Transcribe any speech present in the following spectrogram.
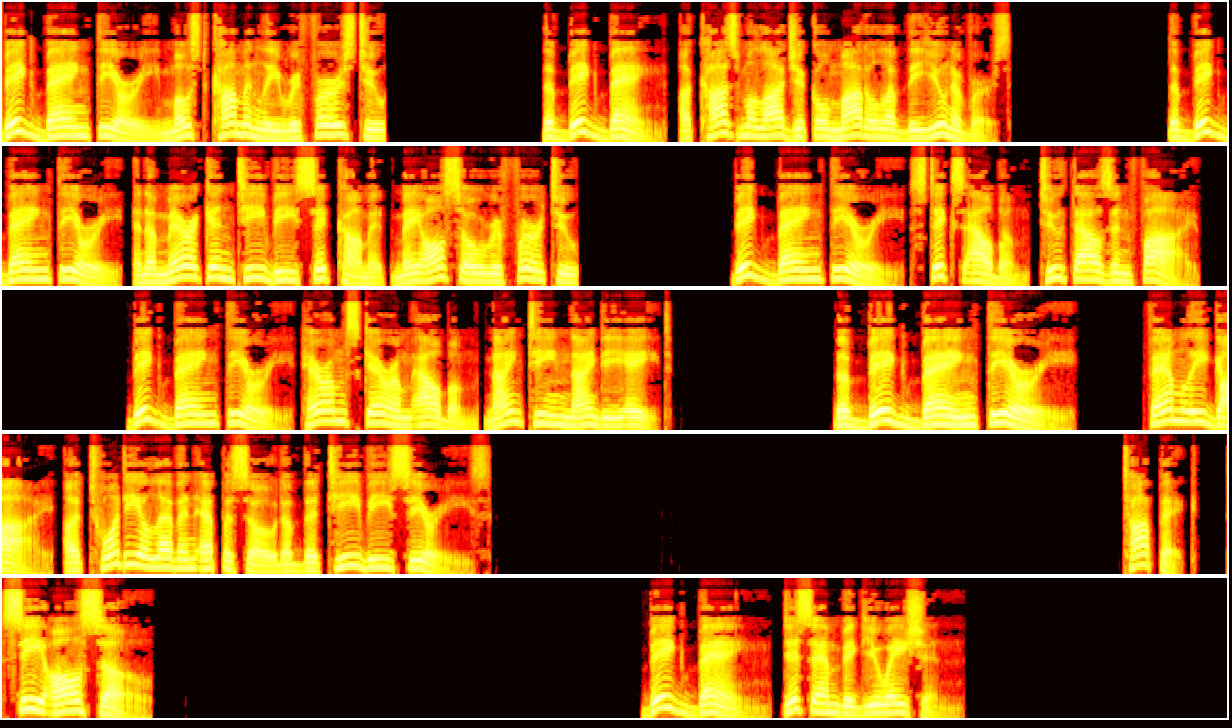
Big Bang theory most commonly refers to the Big Bang, a cosmological model of the universe. The Big Bang Theory, an American TV sitcom it may also refer to. Big Bang Theory Styx album 2005 Big Bang Theory Harem Scarem album 1998 The Big Bang Theory Family Guy, a 2011 episode of the TV series. Topic. See also Big Bang disambiguation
